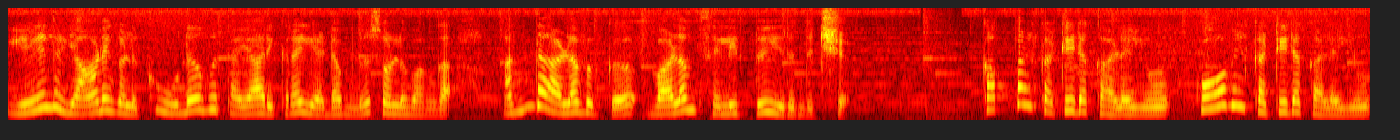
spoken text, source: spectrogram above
ஏழு யானைகளுக்கு உணவு தயாரிக்கிற இடம்னு சொல்லுவாங்க. அந்த அளவுக்கு வளம் செழித்து இருந்துச்சு. கப்பல் கட்டிடக்கலையும் கோவில் கட்டிடக்கலையும்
